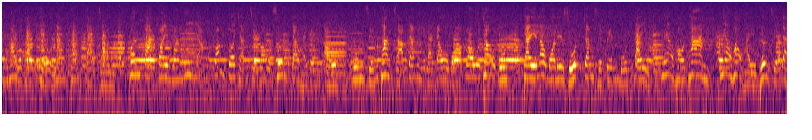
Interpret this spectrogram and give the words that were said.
งค์เฮาไก่เดียวนั่งคำตัดสั่ง พิ่นตัดไว้วันนี่อย่างฟังตัวฉันเสียเบาซึ่งเจ้าให้เดินเอาบุญศีลท่านสามจังนี่แหละเจ้าบอกเราเช่าบุญใจเล่าบริสุทธิ์จังเสียเป็นบุญใจแนวเฮาท่านแนวเฮาให้ถึงเสียด้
